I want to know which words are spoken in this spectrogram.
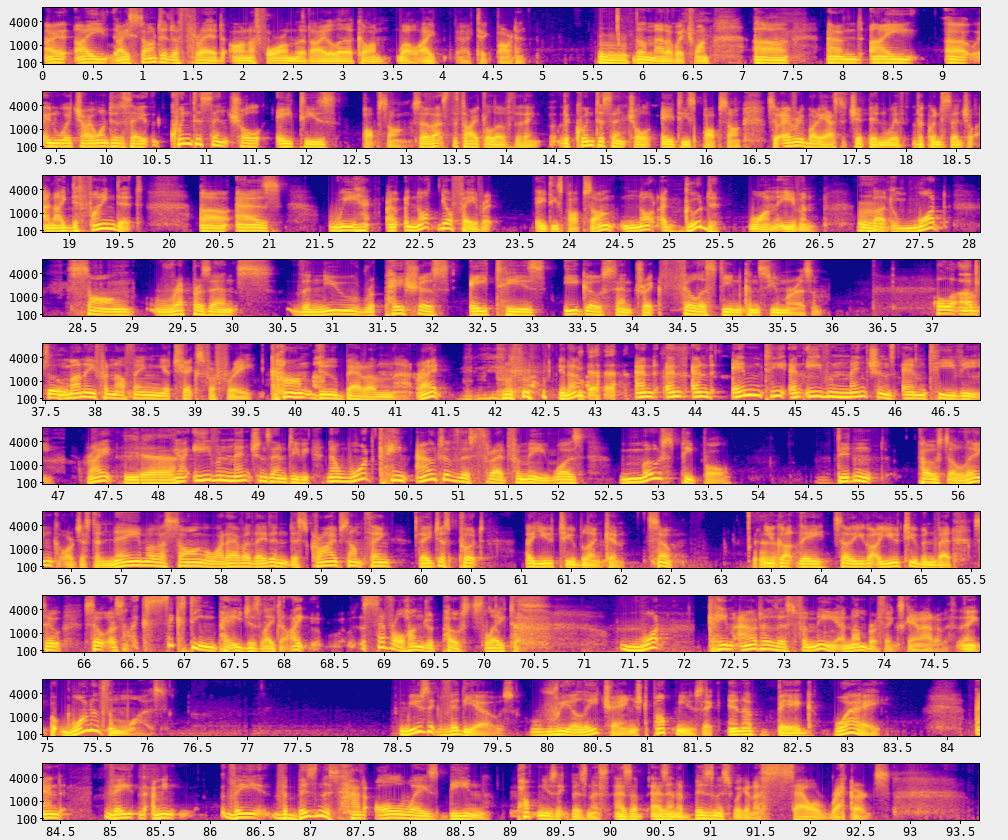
I I, I started a thread on a forum that I lurk on. Well, I, I take part in. Doesn't matter which one, uh, and I uh, in which I wanted to say quintessential '80s pop song. So that's the title of the thing, the quintessential '80s pop song. So everybody has to chip in with the quintessential, and I defined it uh, as we ha- uh, not your favorite 80s pop song, not a good one even, but what song represents the new rapacious 80s egocentric Philistine consumerism? Oh, Paula Abdul. Money for nothing, your chicks for free. Can't do better than that, right? you know? And and and MT and even mentions MTV, right? Yeah. Yeah, even mentions MTV. Now what came out of this thread for me was most people didn't post a link or just a name of a song or whatever. They didn't describe something. They just put a YouTube link in. So you got the so you got a YouTube embed. So so it's like 16 pages later, like several hundred posts later. What came out of this for me? A number of things came out of it, but one of them was music videos really changed pop music in a big way. And they, I mean, the the business had always been pop music business as a as in a business we're going to sell records,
